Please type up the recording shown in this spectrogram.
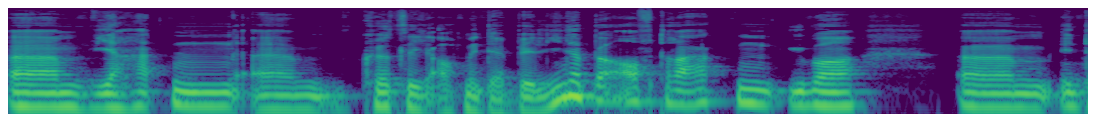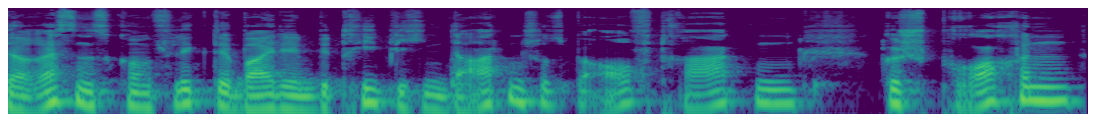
ähm, wir hatten ähm, kürzlich auch mit der Berliner Beauftragten über ähm, Interessenskonflikte bei den betrieblichen Datenschutzbeauftragten gesprochen.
